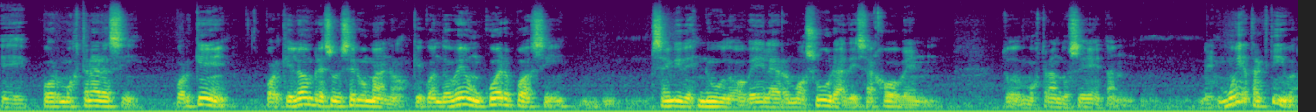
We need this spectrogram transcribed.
eh, por mostrar así. ¿Por qué? Porque el hombre es un ser humano que cuando ve un cuerpo así, semidesnudo, ve la hermosura de esa joven, todo mostrándose tan. es muy atractiva.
